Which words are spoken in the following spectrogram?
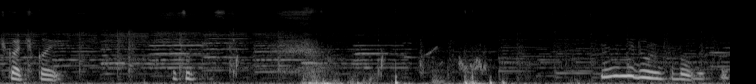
Чекай, чекай. Ну, мне тоже подобается.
